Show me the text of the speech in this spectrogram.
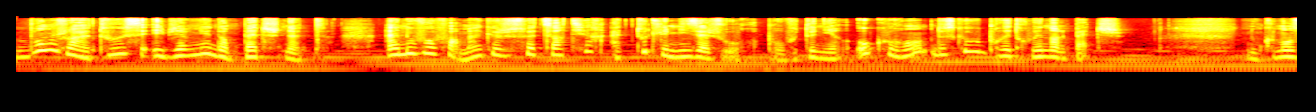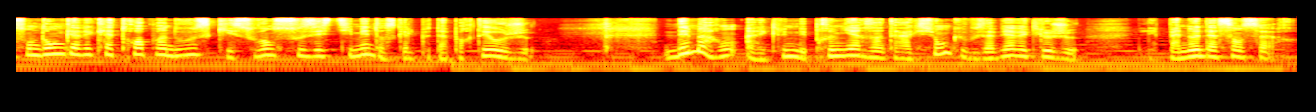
Bonjour à tous et bienvenue dans Patch Note, un nouveau format que je souhaite sortir à toutes les mises à jour pour vous tenir au courant de ce que vous pourrez trouver dans le patch. Nous commençons donc avec la 3.12 qui est souvent sous-estimée dans ce qu'elle peut apporter au jeu. Démarrons avec l'une des premières interactions que vous avez avec le jeu, les panneaux d'ascenseur.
